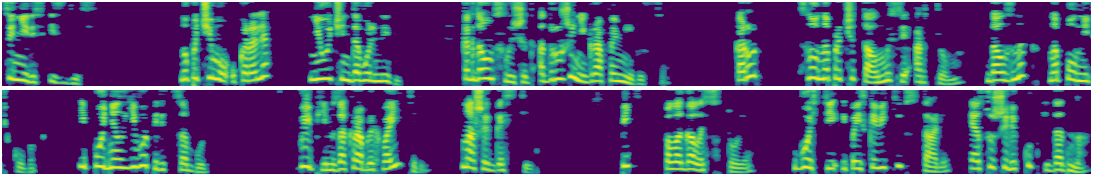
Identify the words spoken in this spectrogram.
ценились и здесь. Но почему у короля не очень довольный вид, когда он слышит о дружине графа Мивуса? Король словно прочитал мысли Артема, дал знак наполнить кубок и поднял его перед собой. Выпьем за храбрых воителей, наших гостей. Пить полагалось стоя. Гости и поисковики встали и осушили кубки до дна.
